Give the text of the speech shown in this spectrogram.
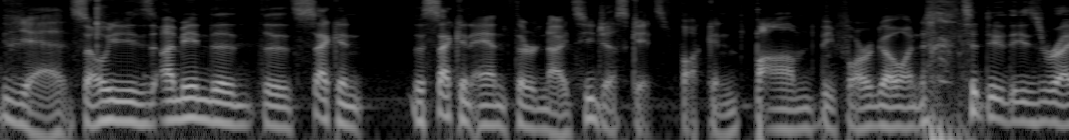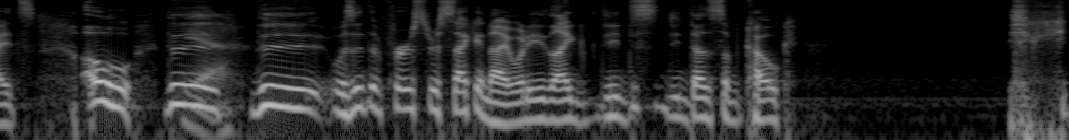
yeah. So he's. I mean, the the second. The second and third nights, he just gets fucking bombed before going to do these rites. Oh, the Yeah. the was it the first or second night when he like he just he does some coke. he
